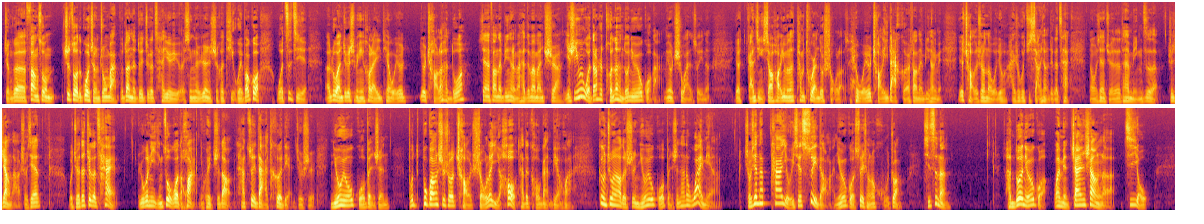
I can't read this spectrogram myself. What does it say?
整个放送制作的过程中吧，不断的对这个菜又有新的认识和体会。包括我自己呃录完这个视频，后来一天我又又炒了很多，现在放在冰箱里面还在慢慢吃啊。也是因为我当时囤了很多牛油果吧，没有吃完，所以呢。要赶紧消耗，因为呢，他们突然都熟了，所以我又炒了一大盒放在冰箱里面。又炒的时候呢，我就还是会去想想这个菜。那我现在觉得它的名字是这样的啊。首先，我觉得这个菜，如果你已经做过的话，你会知道它最大的特点就是牛油果本身不不光是说炒熟了以后它的口感变化，更重要的是牛油果本身它的外面啊，首先它它有一些碎掉了，牛油果碎成了糊状。其次呢。很多牛油果外面沾上了机油，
